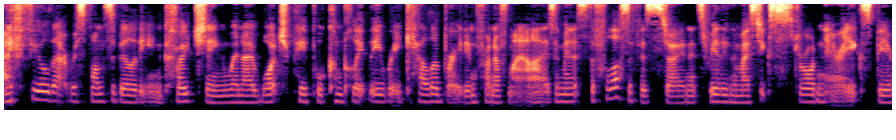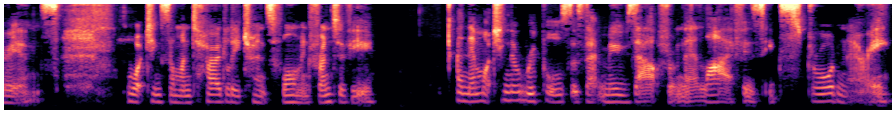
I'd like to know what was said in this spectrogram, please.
I feel that responsibility in coaching when I watch people completely recalibrate in front of my eyes. I mean, it's the philosopher's stone. It's really the most extraordinary experience watching someone totally transform in front of you and then watching the ripples as that moves out from their life is extraordinary.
